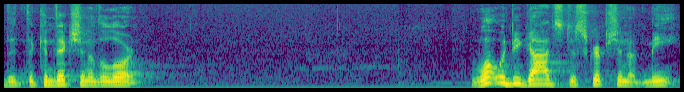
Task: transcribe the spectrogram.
the, the conviction of the Lord. What would be God's description of me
